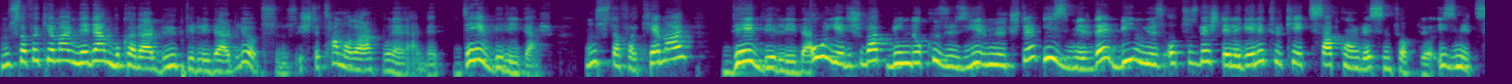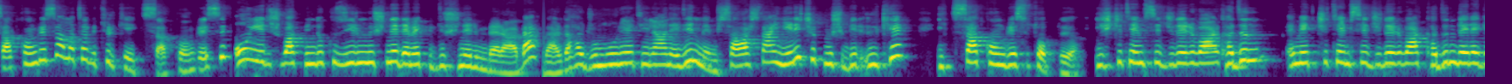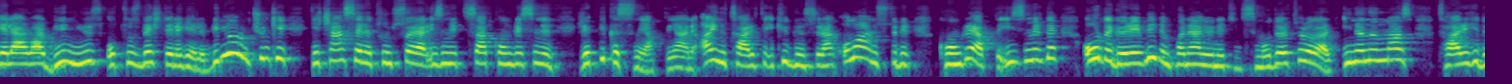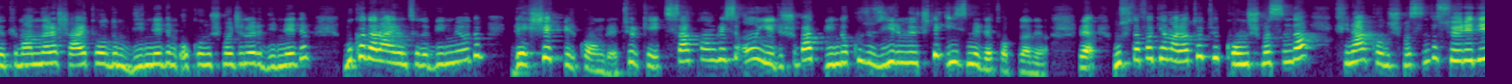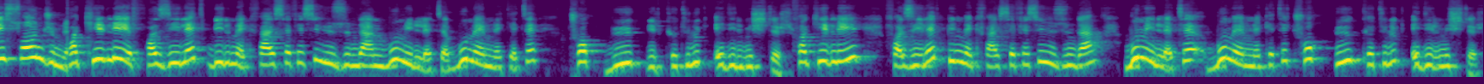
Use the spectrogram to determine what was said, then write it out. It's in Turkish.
Mustafa Kemal neden bu kadar büyük bir lider biliyor musunuz? İşte tam olarak bu nedenle. Dev bir lider. Mustafa Kemal dev bir lider. 17 Şubat 1923'te İzmir'de 1135 delegeyle Türkiye İktisat Kongresi'ni topluyor. İzmir İktisat Kongresi ama tabii Türkiye İktisat Kongresi. 17 Şubat 1923 ne demek bir düşünelim beraber. Daha Cumhuriyet ilan edilmemiş, savaştan yeni çıkmış bir ülke İktisat Kongresi topluyor. İşçi temsilcileri var, kadın emekçi temsilcileri var, kadın delegeler var, 1135 delegeyle. Biliyorum çünkü geçen sene Tunç Soyer İzmir İktisat Kongresi'nin replikasını yaptı. Yani aynı tarihte iki gün süren olağanüstü bir kongre yaptı İzmir'de. Orada görevliydim panel yöneticisi, moderatör olarak. İnanılmaz tarihi dokümanlara şahit oldum, dinledim, o konuşmacıları dinledim. Bu kadar ayrıntılı bilmiyordum. Dehşet bir kongre. Türkiye İktisat Kongresi 17 Şubat 1923'te İzmir'de toplanıyor. Ve Mustafa Kemal Atatürk konuşmasında final konuşmasında söylediği son cümle fakirliği fazilet bilmek felsefesi yüzünden bu millete, bu memlekete çok büyük bir kötülük edilmiştir. Fakirliği fazilet bilmek felsefesi yüzünden bu millete, bu memlekete çok büyük kötülük edilmiştir.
